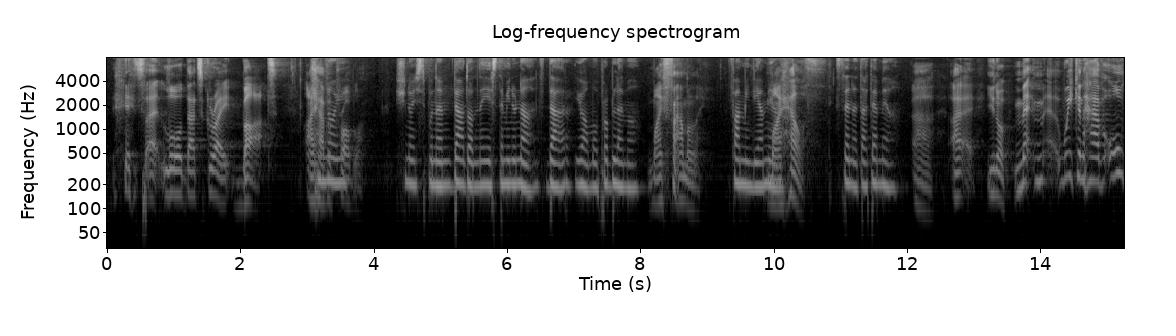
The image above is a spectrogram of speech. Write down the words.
it's that, Lord, that's great, but I Și have a noi- problem. Și noi spunem, da, Doamne, este minunat, dar eu am o problemă. My family, Familia my mea, health. sănătatea mea. Uh, I, you know, me, me, we can have all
